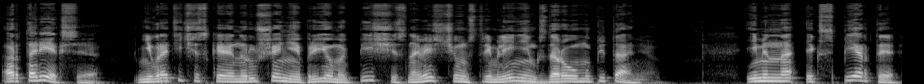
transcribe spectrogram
орторексия, невротическое нарушение приема пищи с навязчивым стремлением к здоровому питанию. Именно эксперты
